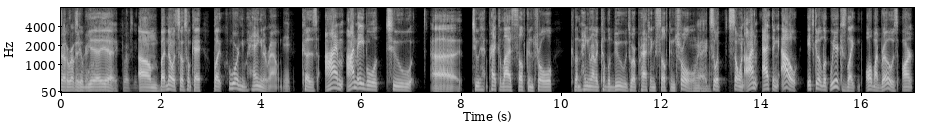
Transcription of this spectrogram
Corrupts good Yeah, yeah. corrupts Um, but no, it's, it's okay. But who are you hanging around? Because I'm I'm able to uh to practice self control because I'm hanging around a couple of dudes who are practicing self control. Right. So if, so when I'm acting out, it's gonna look weird because like all my bros aren't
